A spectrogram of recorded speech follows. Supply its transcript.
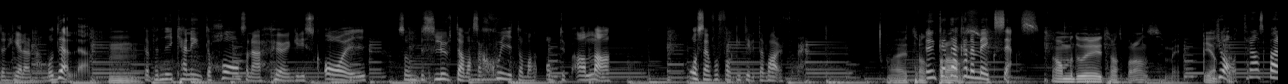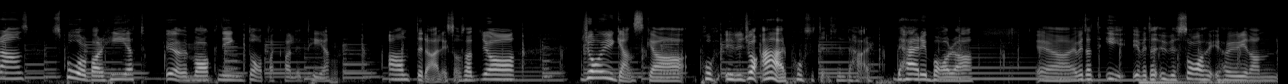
den, hela den här modellen. Mm. Därför att ni kan inte ha sån här högrisk AI som beslutar massa skit om, om typ alla och sen får folk inte veta varför. Nej, transparens. där kan det make sense. Ja, men då är det ju transparens med egentligen. Ja, transparens, spårbarhet, övervakning, datakvalitet. Allt det där liksom. Så att jag, jag är ju ganska, eller jag är positiv till det här. Det här är bara, jag, vet att, jag vet att USA har ju redan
